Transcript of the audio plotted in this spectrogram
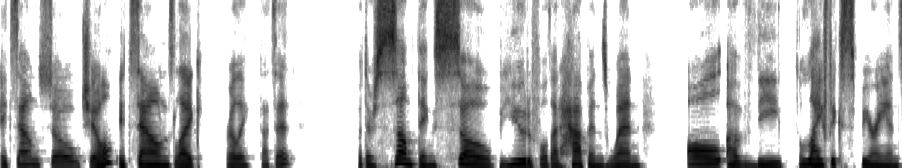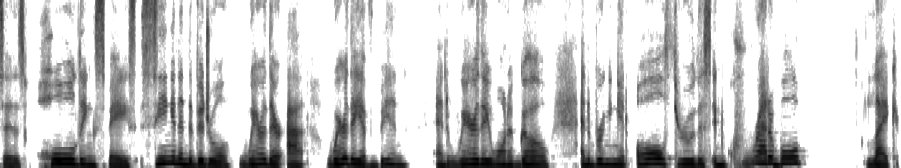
It sounds so chill. It sounds like, really, that's it. But there's something so beautiful that happens when all of the life experiences, holding space, seeing an individual where they're at, where they have been, and where they want to go, and bringing it all through this incredible, like,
